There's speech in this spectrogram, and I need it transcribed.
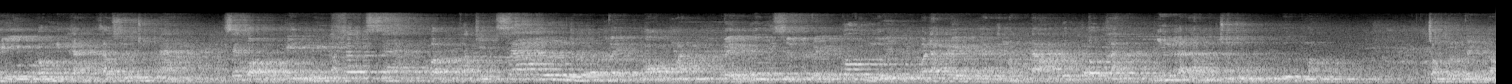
thì có nghĩa rằng giáo sư chúng ta sẽ còn tiến đi rất xa và phát triển xa hơn nữa về mọi mặt, về nhân sự, về con người, và đặc biệt là cái mặt đạo đức tốt lành như là lòng chủ ước mong. Trong phần tình đó,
